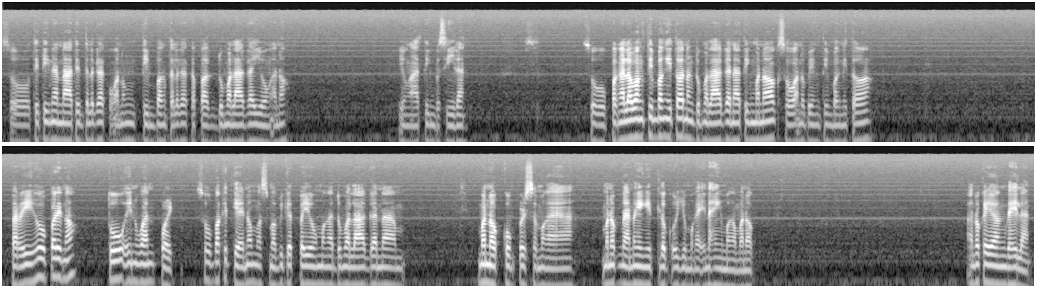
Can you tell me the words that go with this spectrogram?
So titingnan natin talaga kung anong timbang talaga kapag dumalaga yung ano yung ating basilan. So pangalawang timbang ito ng dumalaga nating manok. So ano ba yung timbang nito? Pareho pa rin no? 2 in 1 port. So bakit kaya no mas mabigat pa yung mga dumalaga na manok compare sa mga manok na nangingitlog o yung mga inahing mga manok? Ano kaya ang dahilan?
